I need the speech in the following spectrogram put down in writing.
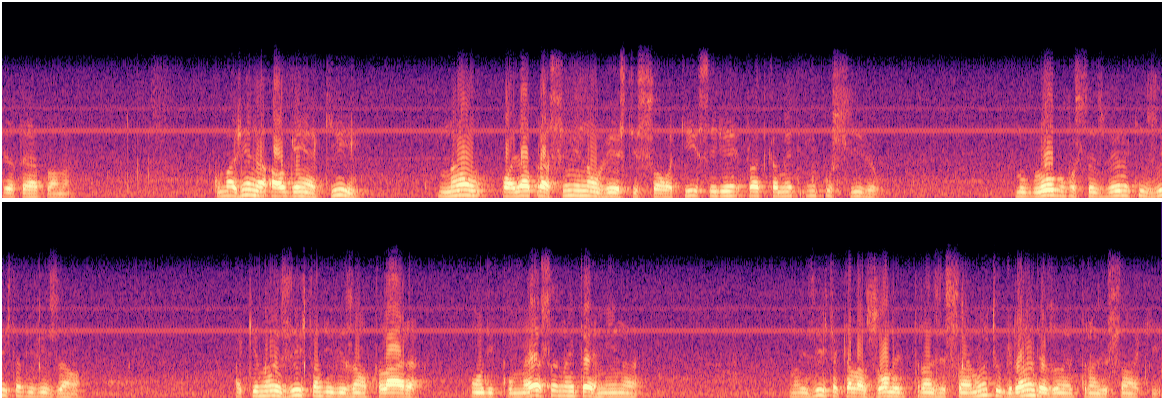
que é a Terra plana. Imagina alguém aqui não olhar para cima e não ver este sol aqui, seria praticamente impossível. No globo vocês veem que existe a divisão. Aqui não existe uma divisão clara onde começa não termina. Não existe aquela zona de transição, é muito grande a zona de transição aqui.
